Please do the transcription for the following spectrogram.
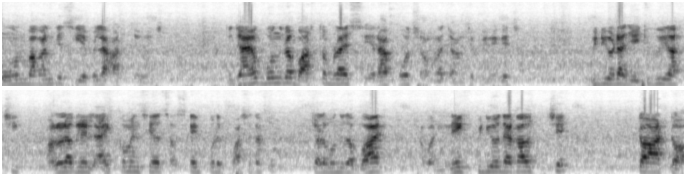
মোহনবাগানকে সিএফএলে হারতে হয়েছে। তো যাই হোক বন্ধুরা, বাস্তব রায় সেরা কোচ আমরা জানতে পেরে গেছি। ভিডিওটা যেইটুকুই রাখছি। ভালো লাগলে লাইক কমেন্ট শেয়ার সাবস্ক্রাইব করে পাশে থাকো। চলো বন্ধুরা বাই আবার নেক্সট ভিডিও দেখা হচ্ছে। টাটা।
